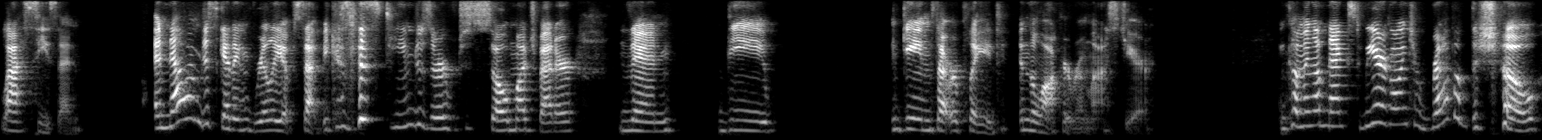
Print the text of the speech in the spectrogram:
last season. And now I'm just getting really upset because this team deserved so much better than the games that were played in the locker room last year. And coming up next, we are going to wrap up the show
